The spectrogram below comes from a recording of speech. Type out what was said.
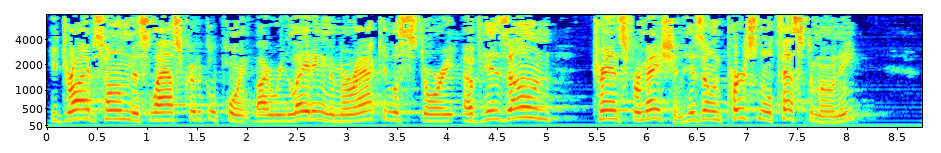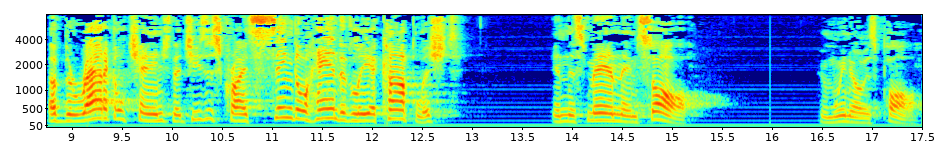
He drives home this last critical point by relating the miraculous story of his own transformation, his own personal testimony of the radical change that Jesus Christ single-handedly accomplished in this man named Saul, whom we know as Paul.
